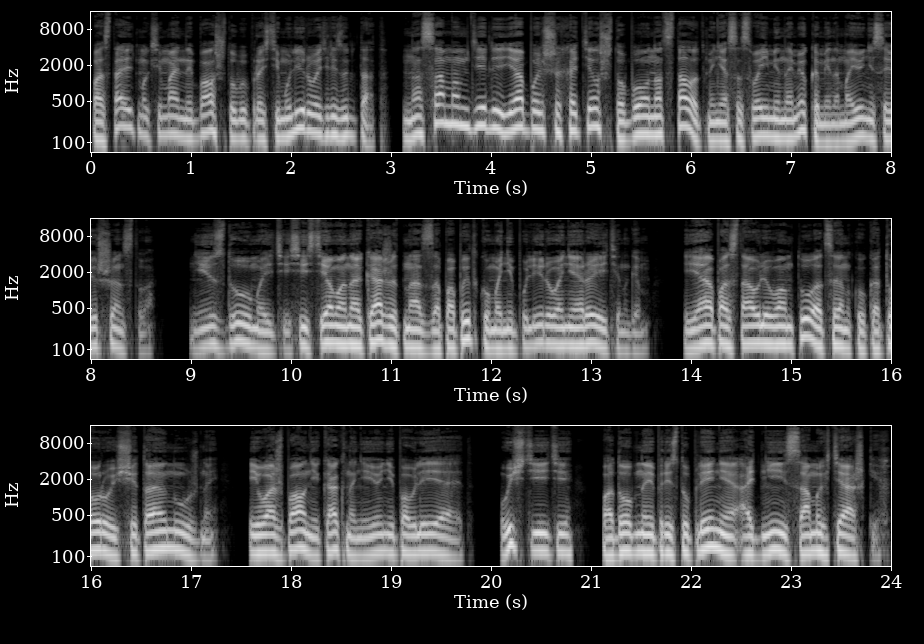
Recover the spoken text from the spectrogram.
Поставить максимальный балл, чтобы простимулировать результат. На самом деле, я больше хотел, чтобы он отстал от меня со своими намеками на мое несовершенство. Не вздумайте, система накажет нас за попытку манипулирования рейтингом. Я поставлю вам ту оценку, которую считаю нужной, и ваш балл никак на нее не повлияет. Учтите, Подобные преступления одни из самых тяжких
